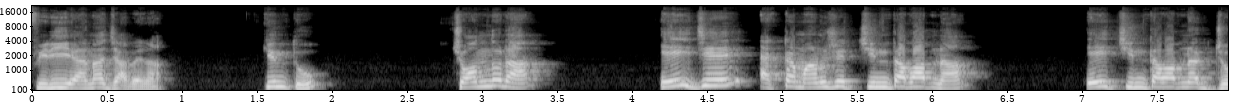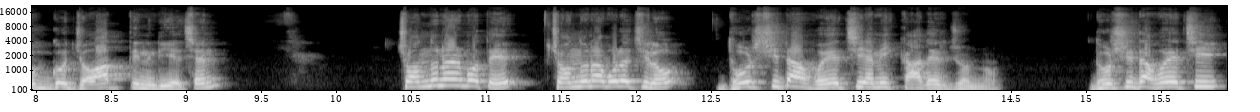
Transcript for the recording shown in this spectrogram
ফিরিয়ে আনা যাবে না। কিন্তু চন্দনা, এই যে একটা মানুষের চিন্তা ভাবনা এই চিন্তা ভাবনার যোগ্য জবাব তিনি দিয়েছেন। চন্দনার মতে, চন্দনা বলেছিল, ধর্ষিতা হয়েছি আমি কাদের জন্য? ধর্ষিতা হয়েছি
